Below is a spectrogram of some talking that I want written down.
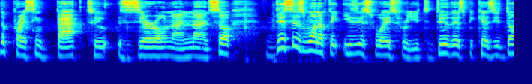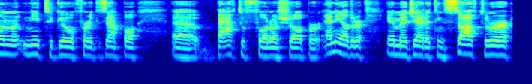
the pricing back to 0.99. So this is one of the easiest ways for you to do this because you don't need to go, for example, uh, back to Photoshop or any other image editing software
